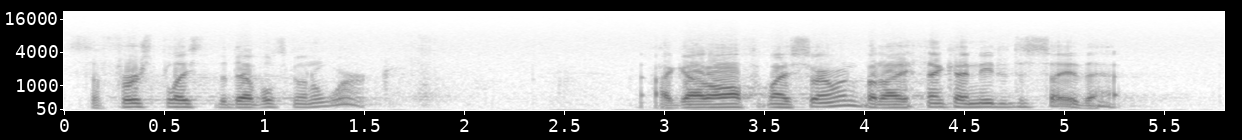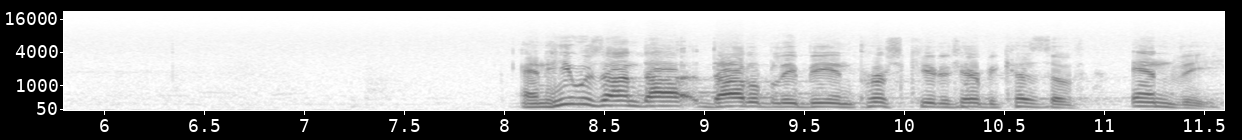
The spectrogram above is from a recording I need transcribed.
It's the first place the devil's going to work. I got off my sermon, but I think I needed to say that. And he was undoubtedly being persecuted here because of envy.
